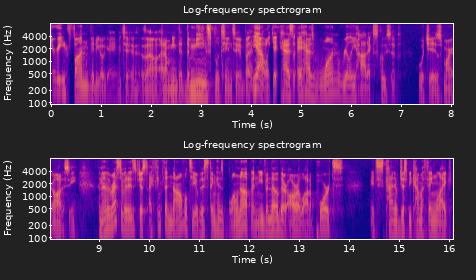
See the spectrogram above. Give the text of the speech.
very fun video game too. So I don't mean to demean Splatoon 2, but yeah, like it has it has one really hot exclusive, which is Mario Odyssey. And then the rest of it is just I think the novelty of this thing has blown up and even though there are a lot of ports, it's kind of just become a thing like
